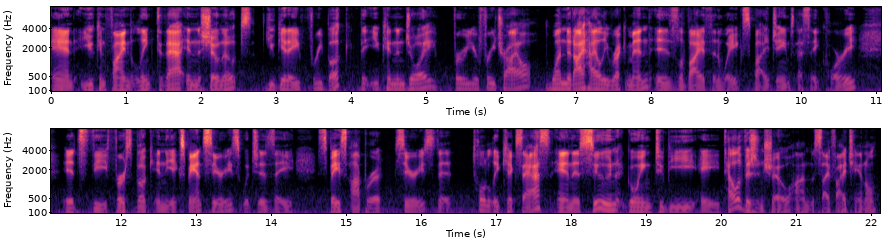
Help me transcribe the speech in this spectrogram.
And you can find a link to that in the show notes. You get a free book that you can enjoy for your free trial. One that I highly recommend is Leviathan Wakes by James S.A. Corey. It's the first book in the Expanse series, which is a space opera series that totally kicks ass and is soon going to be a television show on the Sci Fi Channel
